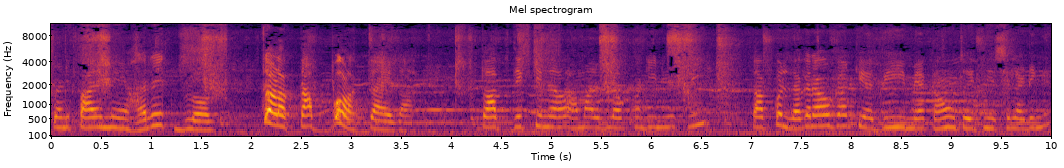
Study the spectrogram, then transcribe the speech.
twenty five में हर एक ब्लॉग तड़कता बड़कता आएगा। तो आप देखते ना हमारे ब्लॉग कंटिन्यूसली तो आपको लग रहा होगा कि अभी मैं कहूँ तो इतनी लाइटिंग है।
